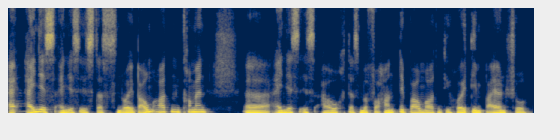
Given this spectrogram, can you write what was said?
Eines, eines ist, dass neue Baumarten kommen. Äh, eines ist auch, dass wir vorhandene Baumarten, die heute in Bayern schon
